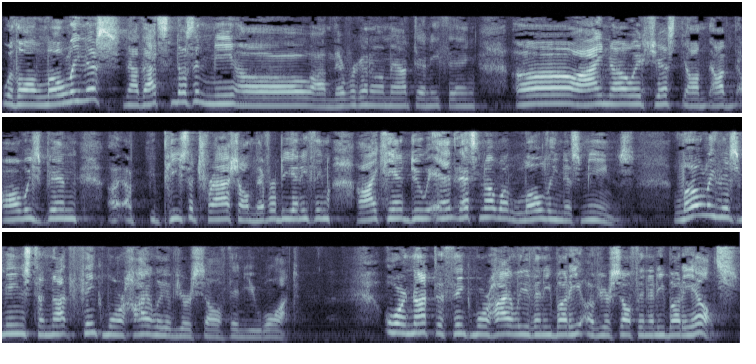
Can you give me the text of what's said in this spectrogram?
With all lowliness, now that doesn't mean, oh, I'm never going to amount to anything. Oh, I know it's just, um, I've always been a, a, piece of trash. I'll never be anything. I can't do any. That's not what lowliness means. Lowliness means to not think more highly of yourself than you ought. Or not to think more highly of anybody, of yourself than anybody else.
